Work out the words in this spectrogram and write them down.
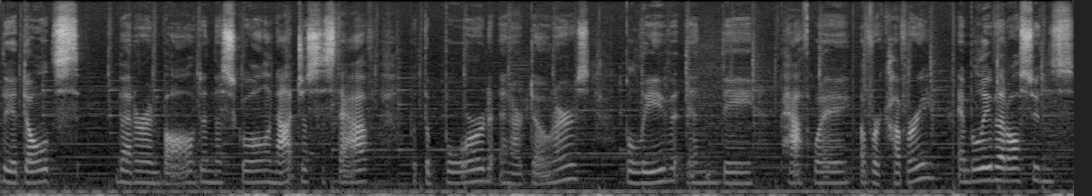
the adults that are involved in the school, and not just the staff, but the board and our donors, believe in the pathway of recovery and believe that all students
